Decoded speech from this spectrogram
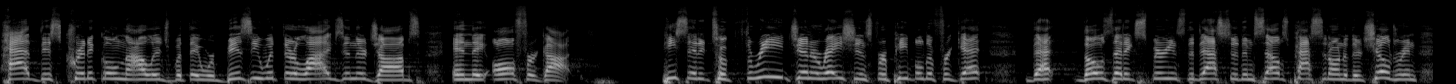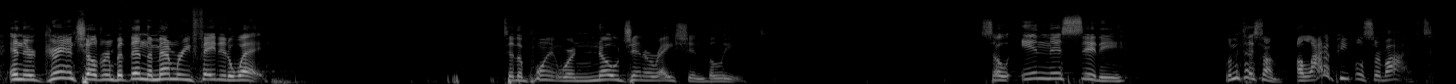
had this critical knowledge, but they were busy with their lives and their jobs, and they all forgot. He said it took three generations for people to forget that those that experienced the disaster themselves passed it on to their children and their grandchildren, but then the memory faded away to the point where no generation believed. So, in this city, let me tell you something a lot of people survived.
